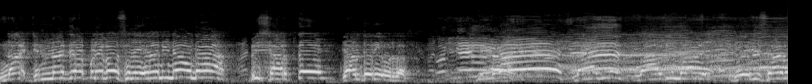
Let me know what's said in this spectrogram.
ਨਾ ਜਿੰਨਾ ਚਿਰ ਆਪਣੇ ਕੋਲ ਸੁਨੇਹਾ ਨਹੀਂ ਨਾ ਆਉਂਦਾ ਵੀ ਸ਼ਰਤ ਜਾਂਦੇ ਨਹੀਂ ਹੋਰ ਦੱਸ। ਨਾਲ ਦੀ ਨਾਲ ਜੀ ਸਾਹਿਬ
